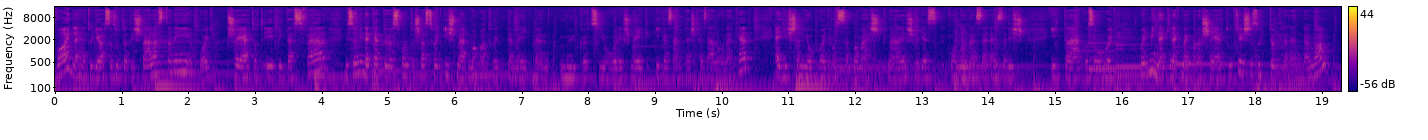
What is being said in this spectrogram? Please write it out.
Vagy lehet ugye azt az utat is választani, hogy sajátot építesz fel, viszont minden kettőhöz fontos az, hogy ismerd magad, hogy te melyikben működsz jól, és melyik igazán testhez álló neked. Egyik sem jobb vagy rosszabb a másiknál, és hogy ez gondolom ezzel, ezzel is így találkozó, hogy, hogy mindenkinek megvan a saját útja, és ez úgy tökre rendben van.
